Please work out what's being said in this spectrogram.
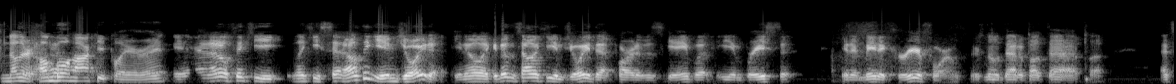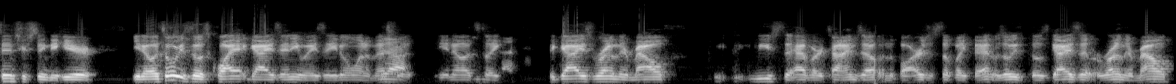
Another Yeah. humble hockey player, right? Yeah, and I don't think he, like he said, I don't think he enjoyed it. You know, like it doesn't sound like he enjoyed that part of his game, but he embraced it, and it made a career for him. There's no doubt about that. But that's interesting to hear. You know, it's always those quiet guys, anyways, that you don't want to mess Yeah. with. You know, it's like the guys running their mouth. We we used to have our times out in the bars and stuff like that. It was always those guys that were running their mouth.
